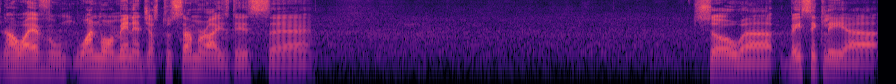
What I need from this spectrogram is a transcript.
Now I have one more minute just to summarize this. Uh, So uh, basically, uh,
